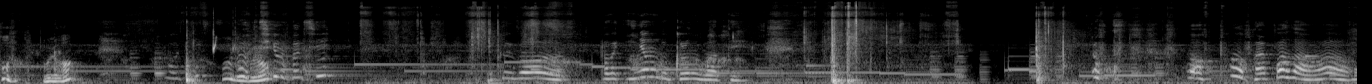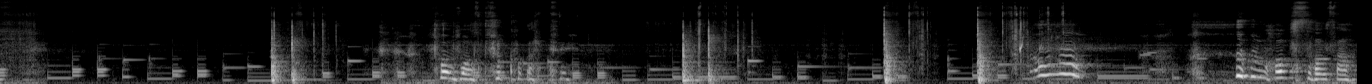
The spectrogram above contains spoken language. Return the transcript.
어, 뭐야? 뭐지? 어, 이거 뭐야? 뭐지 뭐지? 그거 막 인형극 그런 거 같아 어, 아파 발바닥 너무 아플 것 같아 맙소사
